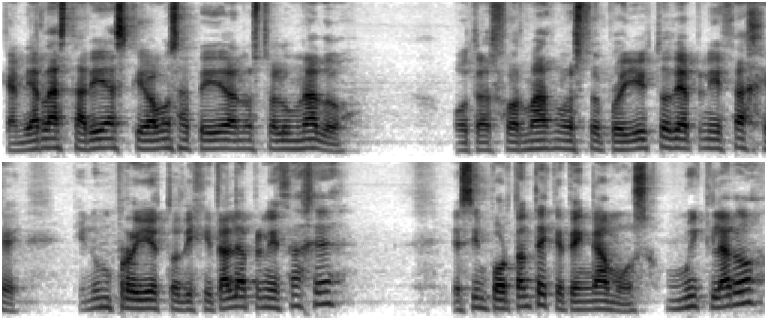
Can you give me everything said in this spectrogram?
cambiar las tareas que vamos a pedir a nuestro alumnado o transformar nuestro proyecto de aprendizaje en un proyecto digital de aprendizaje, es importante que tengamos muy claro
